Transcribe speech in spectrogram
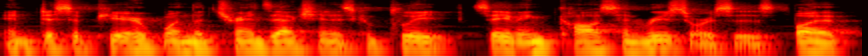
and disappear when the transaction is complete, saving costs and resources. But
